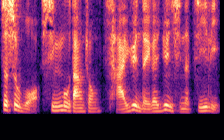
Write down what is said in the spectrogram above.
这是我心目当中财运的一个运行的机理。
